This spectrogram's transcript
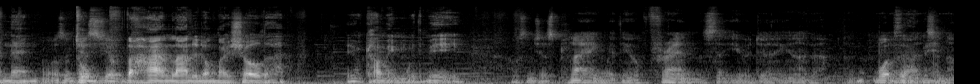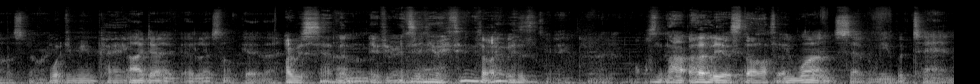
And then It wasn't the, just your, the hand landed on my shoulder. You're coming with me. it wasn't just playing with your friends that you were doing either. But What does that that's mean? another story. What do you mean playing? I don't, uh, let's not go there. I was seven. Um, if you're insinuating that I was, Okay, right. Wasn't that early a starter. You weren't seven, you were ten.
